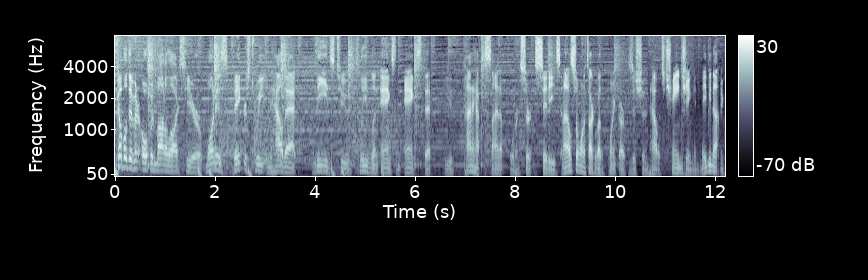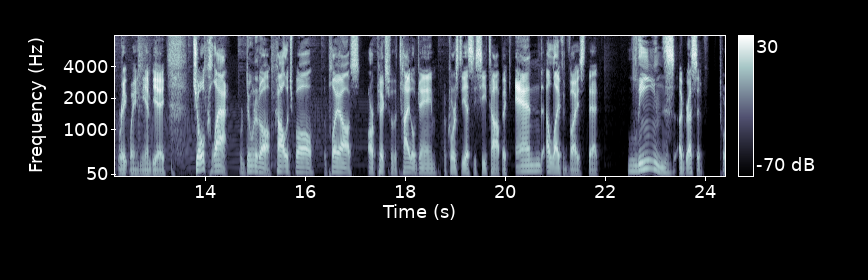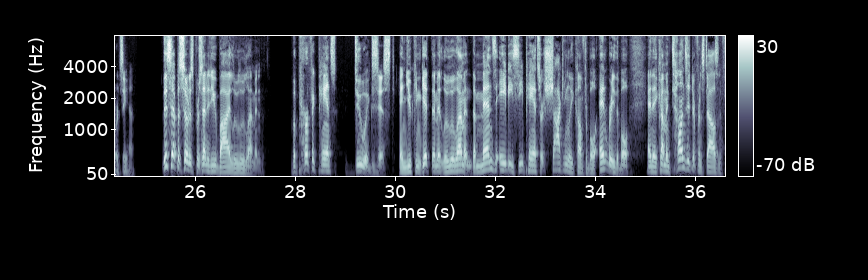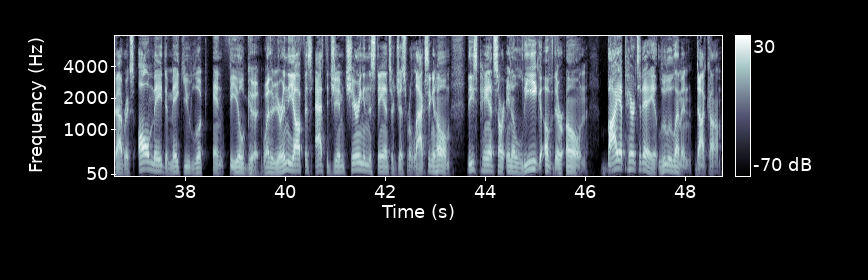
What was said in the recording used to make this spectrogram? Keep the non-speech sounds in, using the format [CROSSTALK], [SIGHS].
A couple different open monologues here. One is Baker's tweet and how that leads to Cleveland angst and angst that you kind of have to sign up for in certain cities. And I also want to talk about the point guard position and how it's changing and maybe not in a great way in the NBA. Joel Klatt, we're doing it all college ball, the playoffs, our picks for the title game, of course, the SEC topic, and a life advice that leans aggressive towards the end. This episode is presented to you by Lululemon. The perfect pants do exist, and you can get them at Lululemon. The men's ABC pants are shockingly comfortable and breathable, and they come in tons of different styles and fabrics, all made to make you look and feel good. Whether you're in the office, at the gym, cheering in the stands, or just relaxing at home, these pants are in a league of their own. Buy a pair today at lululemon.com.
